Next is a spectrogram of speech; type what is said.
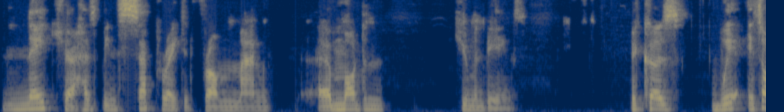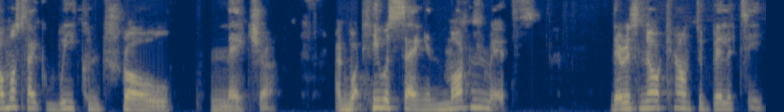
nature has been separated from man, uh, modern human beings, because we it's almost like we control nature. And what he was saying in modern myths, there is no accountability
